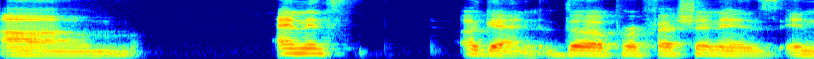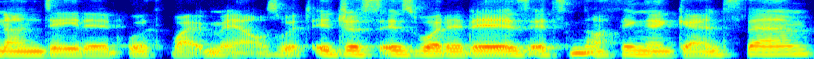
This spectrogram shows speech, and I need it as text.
Um, and it's again, the profession is inundated with white males, which it just is what it is. It's nothing against them,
